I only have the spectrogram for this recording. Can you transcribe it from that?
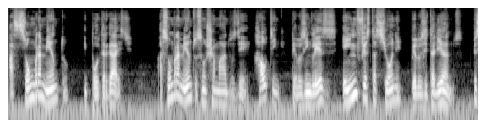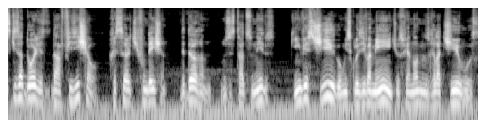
assombramento e poltergeist. Assombramentos são chamados de haunting pelos ingleses e infestazione pelos italianos. Pesquisadores da Physical Research Foundation de Durham, nos Estados Unidos, que investigam exclusivamente os fenômenos relativos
